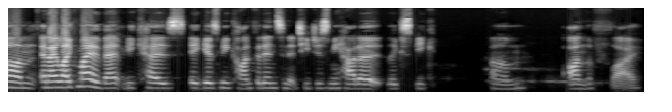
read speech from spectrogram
Um, and I like my event because it gives me confidence and it teaches me how to like speak um, on the fly.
